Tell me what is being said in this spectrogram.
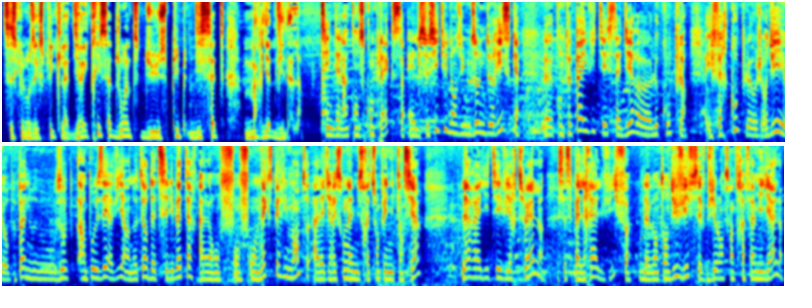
C'est ce que nous explique la directrice adjointe du SPIP 17, Marianne Vidal. C'est une délinquance complexe. Elle se situe dans une zone de risque euh, qu'on ne peut pas éviter, c'est-à-dire euh, le couple. Et faire couple, aujourd'hui, on ne peut pas nous imposer à vie à un auteur d'être célibataire. Alors on, expérimente à la direction de l'administration pénitentiaire la réalité virtuelle. Ça s'appelle Réal Vif. Vous l'avez entendu, Vif, c'est violence intrafamiliale.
